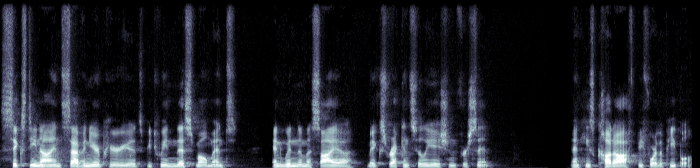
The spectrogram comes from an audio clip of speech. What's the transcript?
69 seven year periods between this moment and when the Messiah makes reconciliation for sin. And he's cut off before the people.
